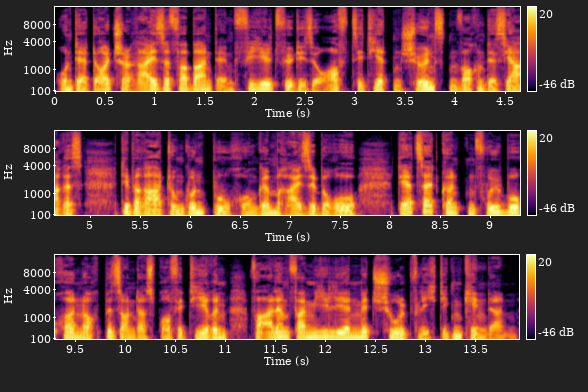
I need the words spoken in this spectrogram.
Und der Deutsche Reiseverband empfiehlt für die so oft zitierten schönsten Wochen des Jahres die Beratung und Buchung im Reisebüro. Derzeit könnten Frühbucher noch besonders profitieren, vor allem Familien mit Schulpflicht schulpflichtigen Kindern.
